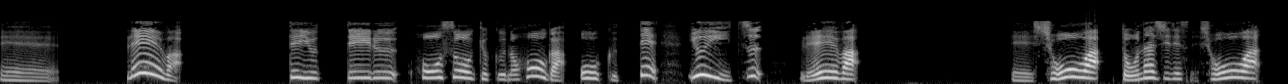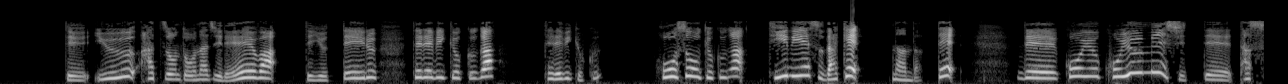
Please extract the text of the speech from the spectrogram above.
えー、令和って言っている放送局の方が多くって、唯一、令和、えー、昭和と同じですね。昭和っていう発音と同じ令和って言っているテレビ局が、テレビ局？放送局が TBS だけなんだって。で、こういう固有名詞って多数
